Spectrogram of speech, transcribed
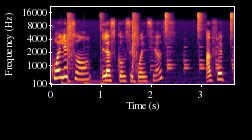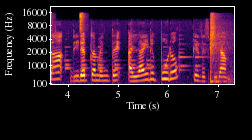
¿Cuáles son las consecuencias? Afecta directamente al aire puro que respiramos.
